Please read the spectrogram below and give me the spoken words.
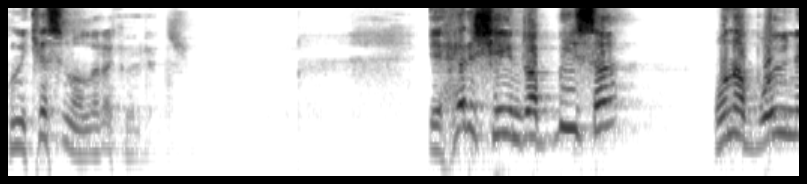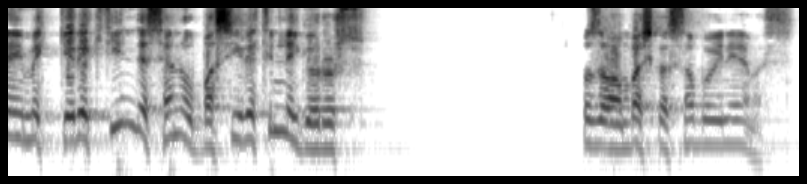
Bunu kesin olarak öğretir. E her şeyin Rabbıysa ona boyun eğmek gerektiğinde sen o basiretinle görürsün. O zaman başkasına boyun eğemezsin.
